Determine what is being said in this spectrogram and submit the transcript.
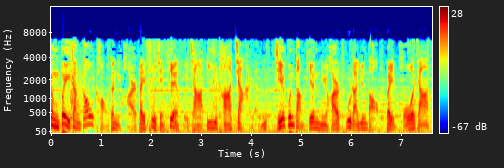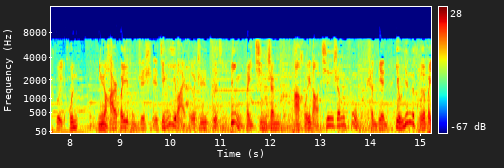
正备战高考的女孩被父亲骗回家，逼她嫁人。结婚当天，女孩突然晕倒，被婆家退婚。女孩悲痛之时，竟意外得知自己并非亲生。她回到亲生父母身边，又因何被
